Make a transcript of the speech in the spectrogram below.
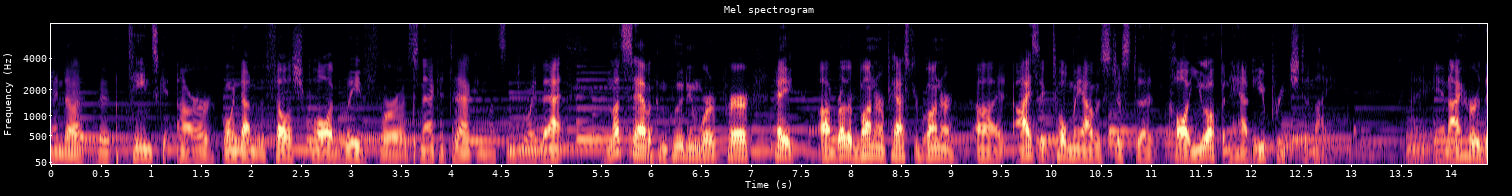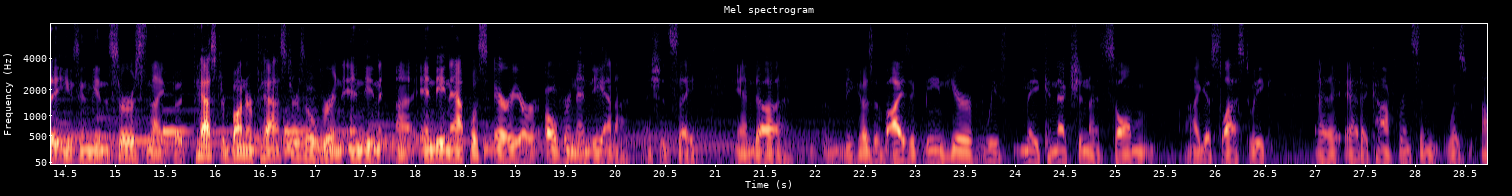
And uh, the teens are going down to the fellowship hall, I believe, for a snack attack, and let's enjoy that. And let's have a concluding word of prayer. Hey, uh, Brother Bunner, Pastor Bunner, uh, Isaac told me I was just to call you up and have you preach tonight. And I heard that he was going to be in the service tonight, but Pastor Bunner pastors over in Indian, uh, Indianapolis area, or over in Indiana, I should say. And uh, because of Isaac being here, we've made connection. I saw him, I guess, last week at a, at a conference and was, uh,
